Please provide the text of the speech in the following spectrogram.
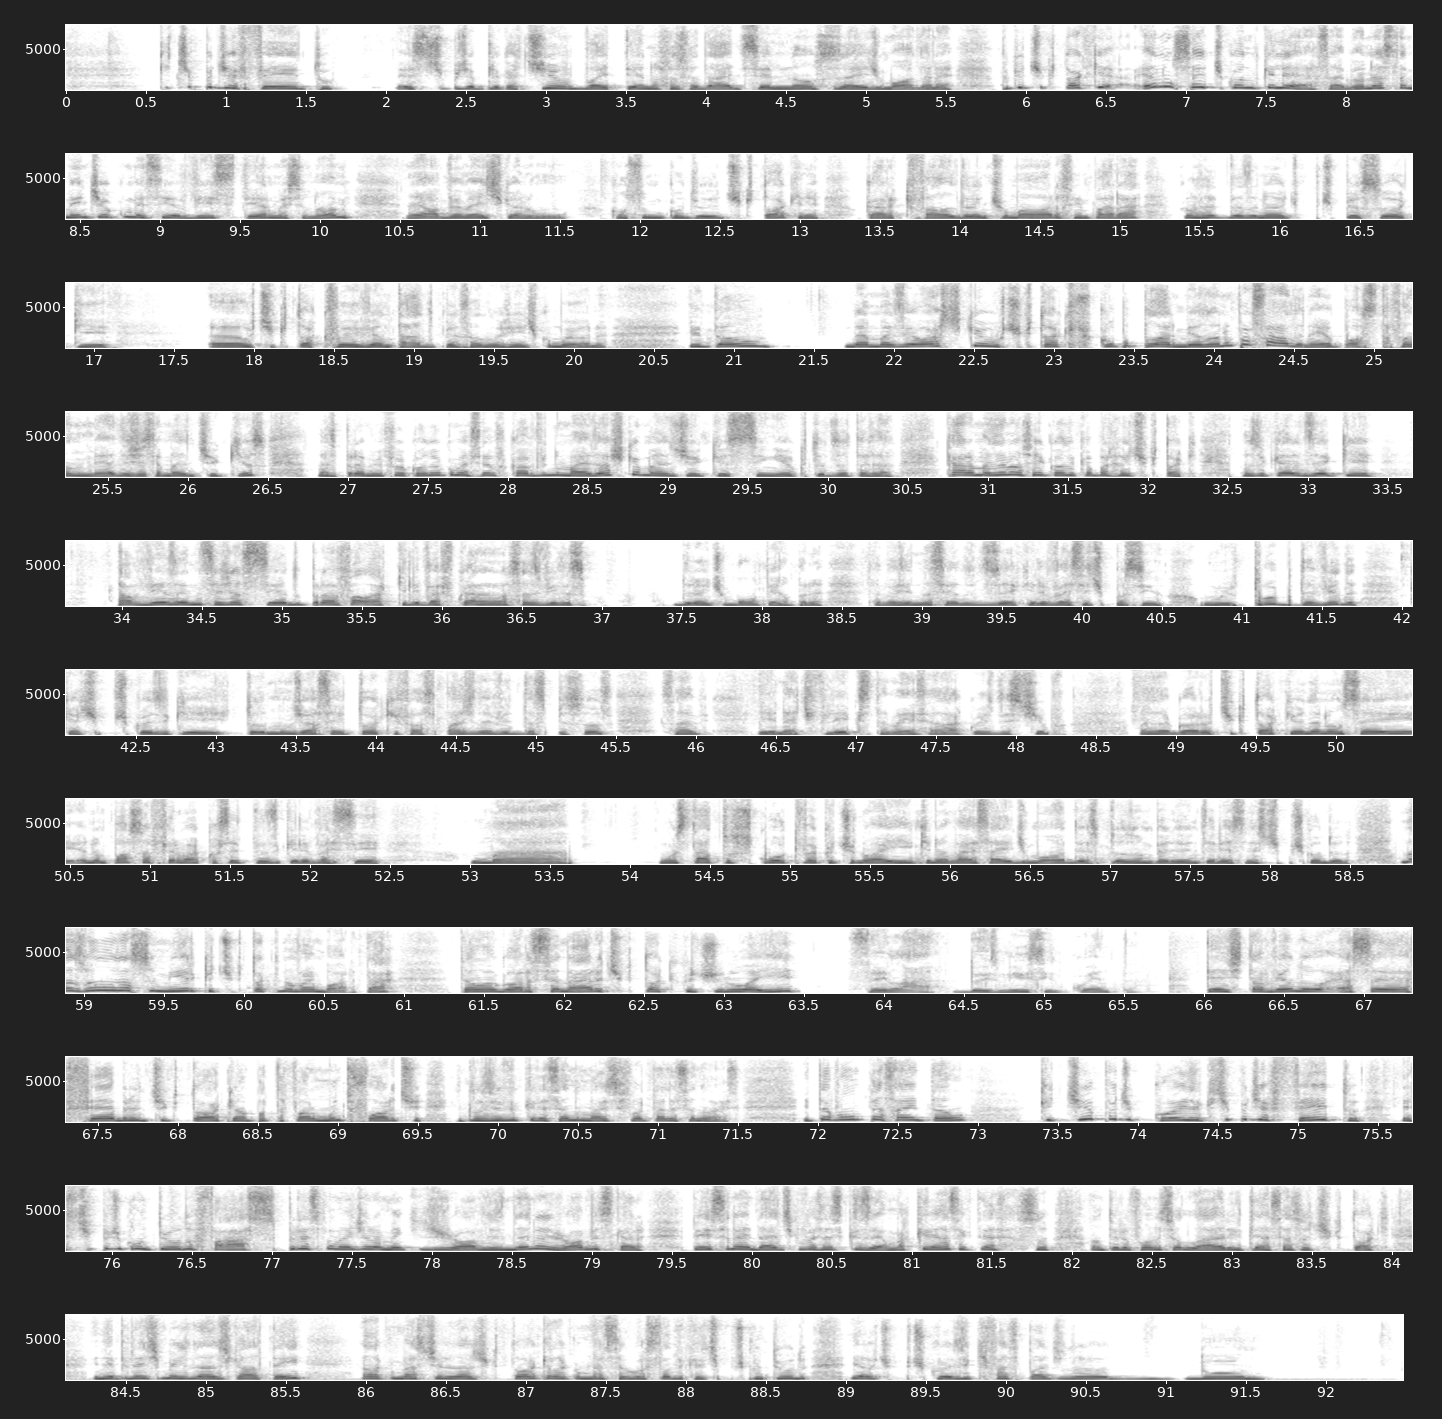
que tipo de efeito esse tipo de aplicativo vai ter na sociedade se ele não sair de moda, né? Porque o TikTok, eu não sei de quando que ele é, sabe? Honestamente, eu comecei a ver esse termo, esse nome, né? Obviamente que eu não consumo conteúdo do TikTok, né? O cara que fala durante uma hora sem parar, com certeza não é o tipo de pessoa que uh, o TikTok foi inventado pensando em gente como eu, né? Então, né? Mas eu acho que o TikTok ficou popular mesmo ano passado, né? Eu posso estar falando merda, já ser mais antigo que isso, mas para mim foi quando eu comecei a ficar ouvindo mais. Eu acho que é mais antigo que isso, sim, eu que tô desatualizado. Cara, mas eu não sei quando que apareceu o TikTok. Mas eu quero dizer que talvez ainda seja cedo para falar que ele vai ficar nas nossas vidas durante um bom tempo, né? Talvez ainda cedo dizer que ele vai ser tipo assim um YouTube da vida, que é o tipo de coisa que todo mundo já aceitou, que faz parte da vida das pessoas, sabe? E Netflix também, sei lá, coisa desse tipo. Mas agora o TikTok eu ainda não sei, eu não posso afirmar com certeza que ele vai ser uma um status quo que vai continuar aí, que não vai sair de moda e as pessoas vão perder o interesse nesse tipo de conteúdo. Mas vamos assumir que o TikTok não vai embora, tá? Então agora cenário TikTok continua aí, sei lá, 2050 a gente está vendo essa febre do TikTok, é uma plataforma muito forte, inclusive crescendo mais e fortalecendo mais. Então vamos pensar então que tipo de coisa, que tipo de efeito esse tipo de conteúdo faz, principalmente na mente de jovens, nem é jovens, cara. Pense na idade que vocês quiserem. Uma criança que tem acesso a um telefone celular e tem acesso ao TikTok, independentemente da idade que ela tem, ela começa a utilizar o TikTok, ela começa a gostar daquele tipo de conteúdo e é o tipo de coisa que faz parte do, do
